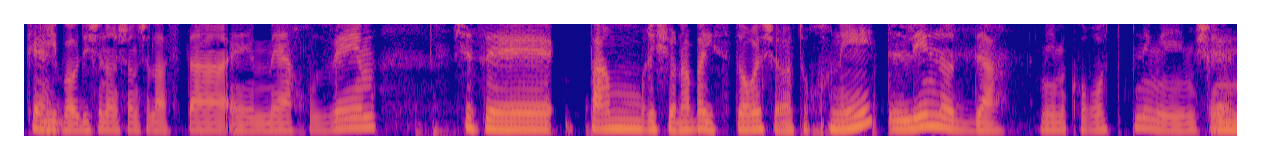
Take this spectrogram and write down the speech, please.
כן. היא באודישן הראשון שלה עשתה אה, 100 אחוזים. שזה פעם ראשונה בהיסטוריה של התוכנית. לי נודע ממקורות פנימיים, ש... כן.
